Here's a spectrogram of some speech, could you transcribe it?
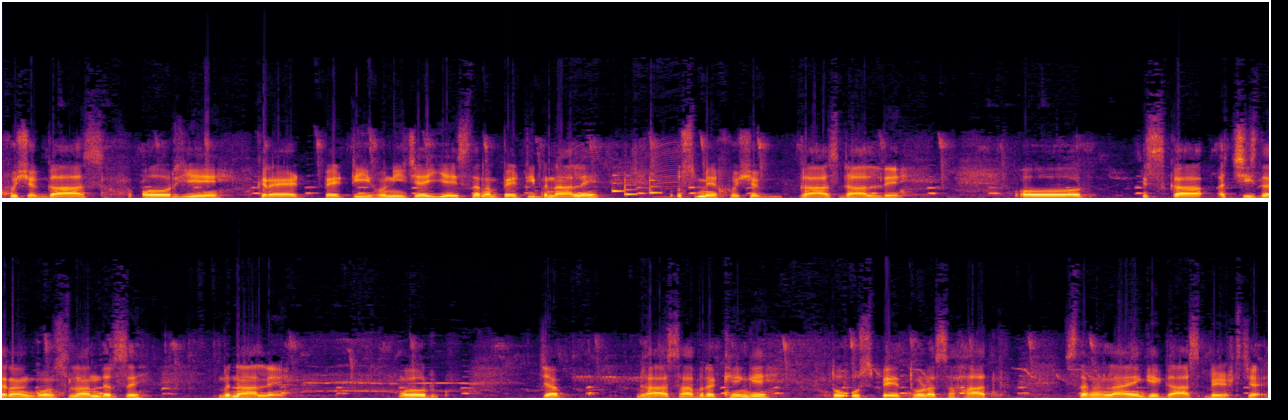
खुशक घास और ये क्रेट पेटी होनी चाहिए। इस तरह पेटी बना लें, उसमें खुशक घास डाल दें और इसका अच्छी तरह घोंसला अंदर से बना लें। और जब घास आप रखेंगे तो उस पर थोड़ा सा हाथ इस तरह लाएँगे घास बैठ जाए।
